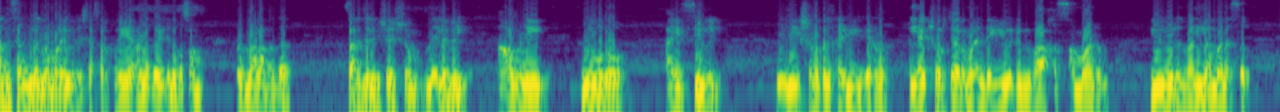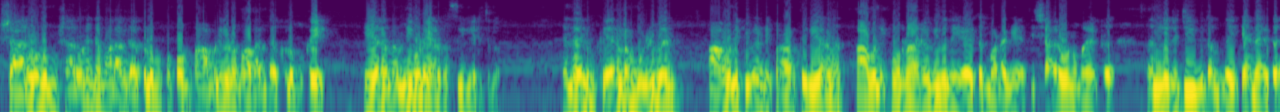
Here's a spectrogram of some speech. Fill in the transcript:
അതിസങ്കീർണമായ ഒരു ശസ്ത്രക്രിയയാണ് കഴിഞ്ഞ ദിവസം നടന്നത്. സർജറിക്ക് ശേഷം നിലവിൽ ആവണി ന്യൂറോ ഐ സിയുവിൽ നിരീക്ഷണത്തിൽ കഴിയുകയാണ്. ലേക്ഷോർ ചെയർമാന്റെ ഈ ഒരു വിവാഹ സമ്മാനം ഈ ഒരു നല്ല മനസ്സ് ഷാരോണും ഷാരോണിന്റെ മാതാപിതാക്കളും ഒപ്പം ആവണിയുടെ മാതാപിതാക്കളും ഒക്കെ ഏറെ നന്ദിയോടെയാണ് സ്വീകരിച്ചത്. എന്തായാലും കേരളം മുഴുവൻ ആവണിക്ക് വേണ്ടി പ്രാർത്ഥിക്കുകയാണ്. ആവണി പൂർണ ആരോഗ്യവതിയായിട്ട് മടങ്ങിയെത്തി ഷാരോണുമായിട്ട് നല്ലൊരു ജീവിതം നയിക്കാനായിട്ട്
